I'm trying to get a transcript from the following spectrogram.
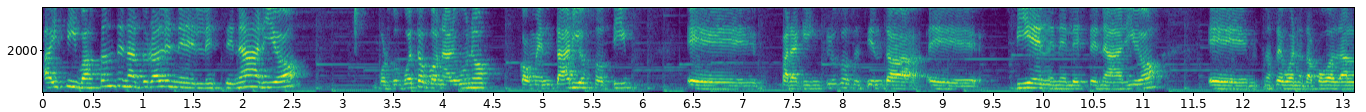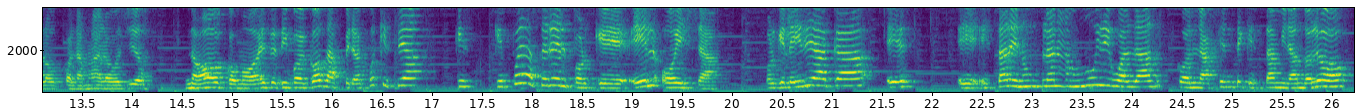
ahí sí, bastante natural en el escenario, por supuesto con algunos comentarios o tips eh, para que incluso se sienta eh, bien en el escenario. Eh, no sé, bueno, tampoco darlo con las manos en los bolsillos, no, como ese tipo de cosas, pero después que sea, que, que pueda ser él, porque él o ella. Porque la idea acá es estar en un plano muy de igualdad con la gente que está mirándolo.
